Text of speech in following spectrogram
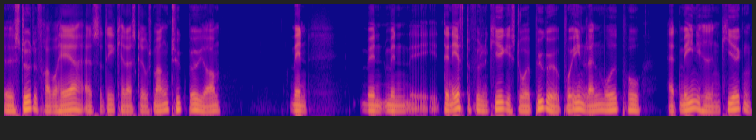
øh, støtte fra vor herre, altså det kan der skrives mange tyk bøger om, men, men, men øh, den efterfølgende kirkehistorie bygger jo på en eller anden måde på, at menigheden, kirken,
